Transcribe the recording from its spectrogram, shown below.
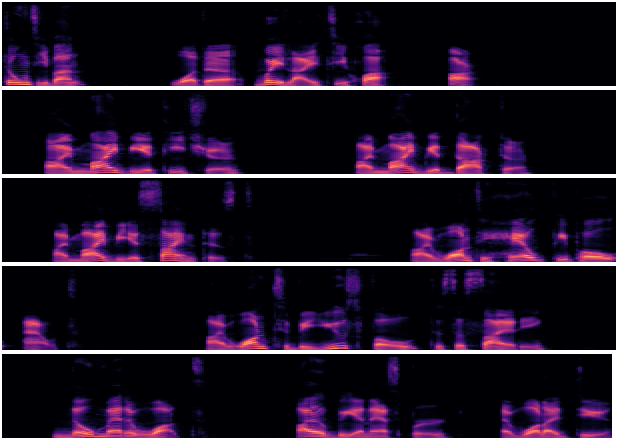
中级班，我的未来计划二。I might be a teacher. I might be a doctor. I might be a scientist. I want to help people out. I want to be useful to society. No matter what, I'll be an expert at what I do.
